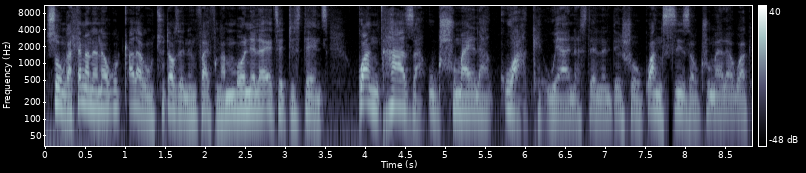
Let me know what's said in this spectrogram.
So ngahlangana nawo ukuqala ngo2005 ngambonela at a distance. Kwangichaza ukushumayela kwakhe we understand lento esho kwangisiza ukushumayela kwakhe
